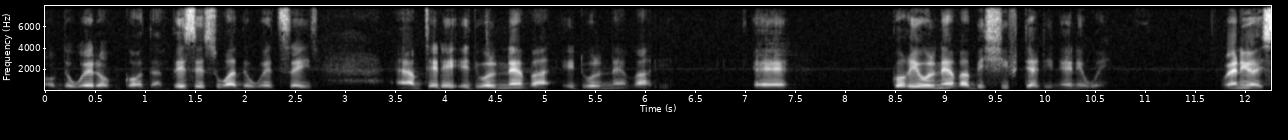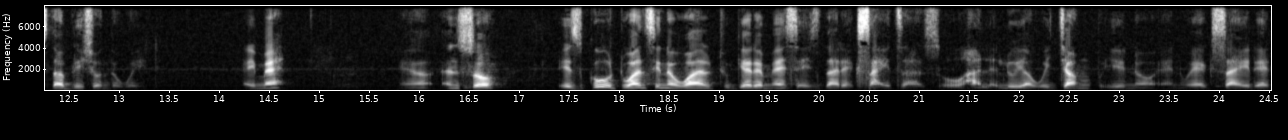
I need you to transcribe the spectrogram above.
of the word of God that this is what the word says. And I'm telling you, it will never, it will never, uh, Corey will never be shifted in any way when you are established on the word. Amen? Yeah, and so it's good once in a while to get a message that excites us. Oh, hallelujah, we jump, you know, and we're excited.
